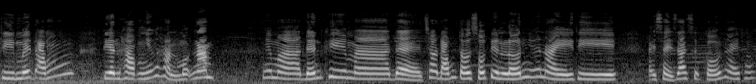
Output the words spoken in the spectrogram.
thì mới đóng tiền học những hẳn một năm. Nhưng mà đến khi mà để cho đóng tới số tiền lớn như thế này thì lại xảy ra sự cố này thôi.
